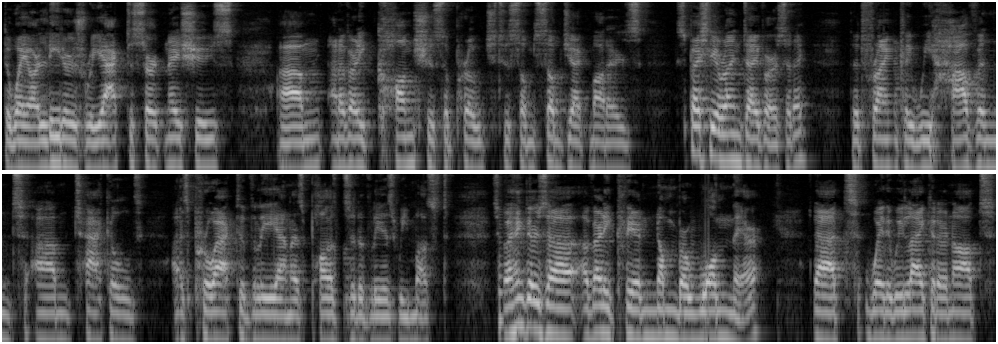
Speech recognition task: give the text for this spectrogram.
the way our leaders react to certain issues, um, and a very conscious approach to some subject matters, especially around diversity, that frankly we haven't um, tackled as proactively and as positively as we must. So I think there's a, a very clear number one there that whether we like it or not,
